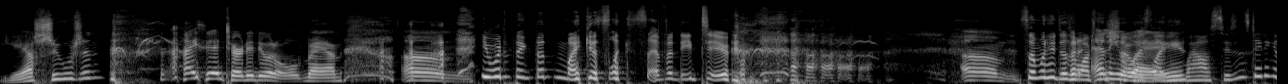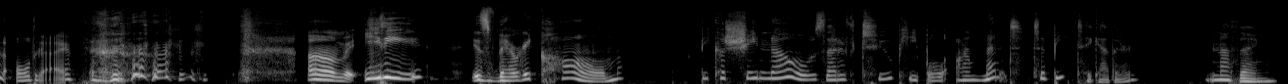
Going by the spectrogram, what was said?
Yeah, Susan. I did turn into an old man. Um, You would think that Mike is like 72. um, Someone who doesn't watch the show is like, wow, Susan's dating an old guy. um, Edie is very calm because she knows that if two people are meant to be together, nothing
